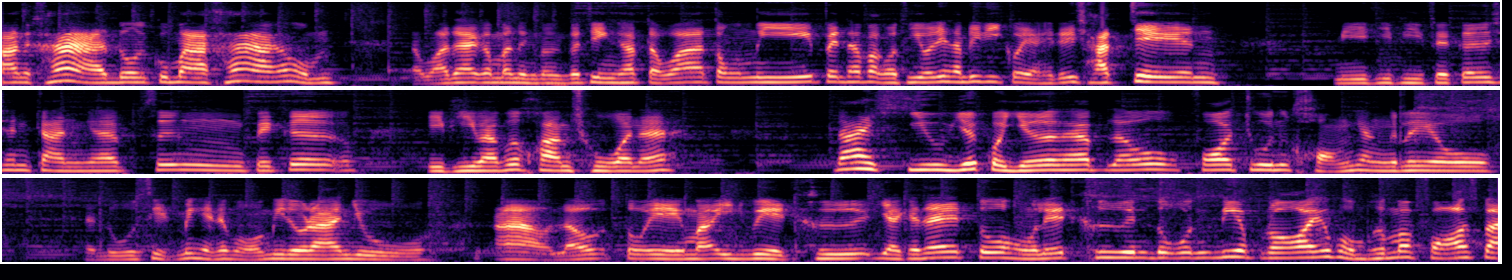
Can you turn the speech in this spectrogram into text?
รานฆ่าโดนกูมาฆ่าครับผม แต่ว่าได้กันมาหนึ่งตนก็จริงครับ แต่ว่าตรงนี้เป็นทางฝั่งของทีมที่ทำได้ดีกว่าอย่างเห็นได้ชัดเจน มี TP Faker ด้วยเช่นกันครับ ซึ่ง Faker TP มาเพื่อความชัวร์นะ ได้คิวเยอะกว่าเยอะครับ แล้วฟอร์จูนของอย่างเร็ว แต่ดูสิไม่เห็นนะผมว่ามีโดรานอยู่ อ้าว แล้วตัวเองมาอินเวดคือ อยากจะได้ตัวของเลดคืน โดนเรียบร้อยครับผมเพิ่มมาฟอสไป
